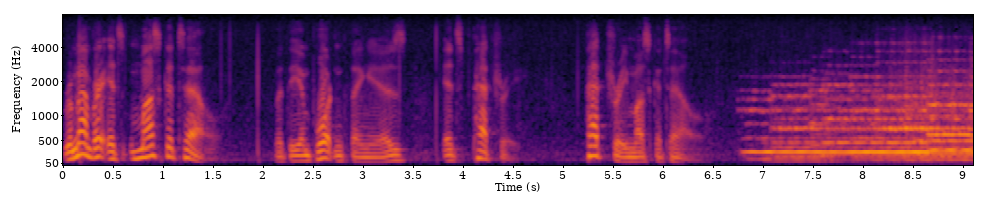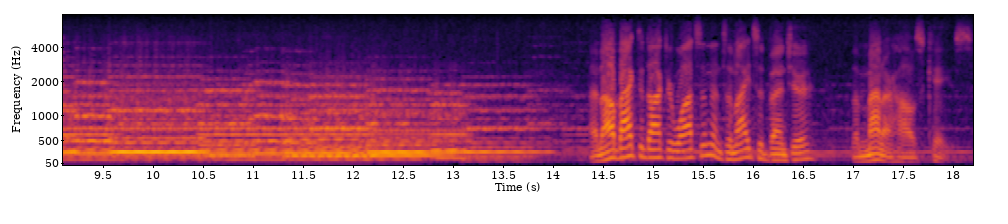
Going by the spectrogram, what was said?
Remember, it's Muscatel. But the important thing is, it's Petri. Petri Muscatel. And now back to Dr. Watson and tonight's adventure, the Manor House case.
